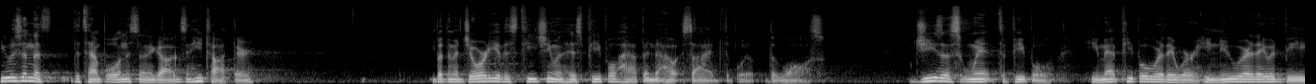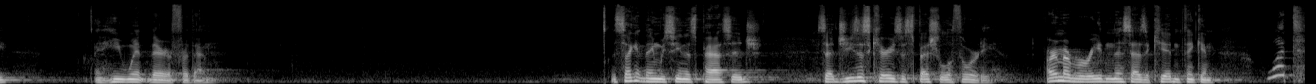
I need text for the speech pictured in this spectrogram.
He was in the, the temple and the synagogues and he taught there. But the majority of his teaching with his people happened outside the, the walls. Jesus went to people. He met people where they were. He knew where they would be, and he went there for them. The second thing we see in this passage is that Jesus carries a special authority. I remember reading this as a kid and thinking, what?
